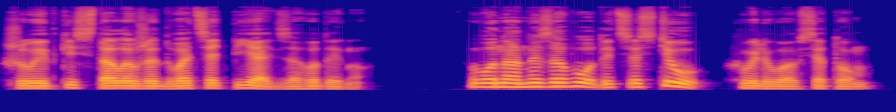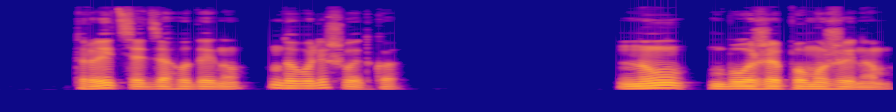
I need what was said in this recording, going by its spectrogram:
Швидкість стала вже 25 за годину. Вона не заводиться, Стю, хвилювався Том. Тридцять за годину доволі швидко. Ну, Боже, поможи нам,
